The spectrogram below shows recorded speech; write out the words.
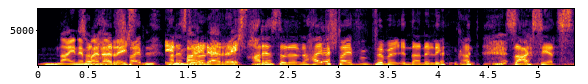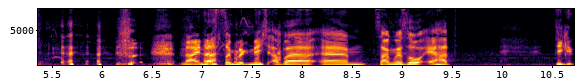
Nein, in So meiner rechten. In hattest du meiner rechten. Hattest du einen halbsteifen Pimmel in deiner linken Hand? Sag's jetzt. Nein, das zum Glück nicht, aber ähm, sagen wir so, er hat. Die Ge-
